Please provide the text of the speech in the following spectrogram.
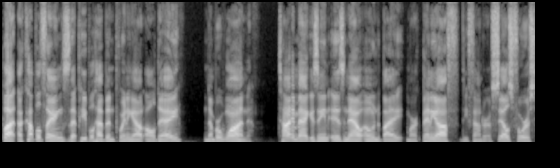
But a couple things that people have been pointing out all day. Number one, Time Magazine is now owned by Marc Benioff, the founder of Salesforce,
